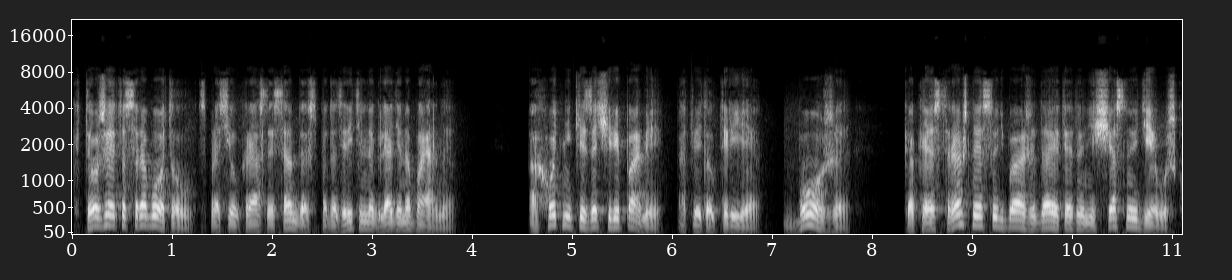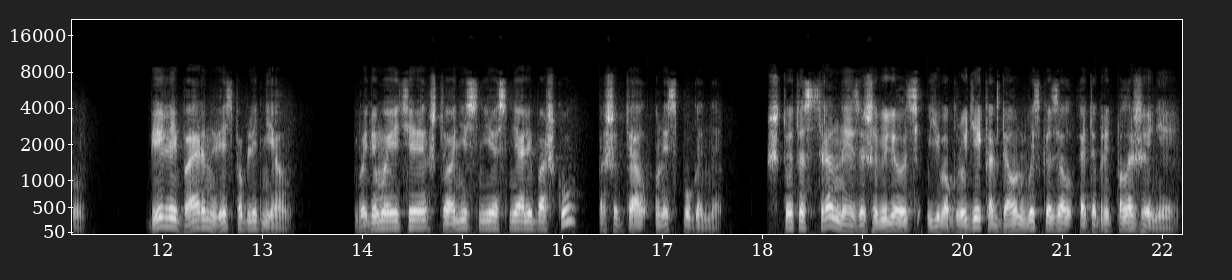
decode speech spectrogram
«Кто же это сработал?» — спросил Красный Сандерс, подозрительно глядя на Байерна. «Охотники за черепами», — ответил Терье. «Боже! Какая страшная судьба ожидает эту несчастную девушку!» Билли Байрон весь побледнел. «Вы думаете, что они с нее сняли башку?» — прошептал он испуганно. Что-то странное зашевелилось в его груди, когда он высказал это предположение.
